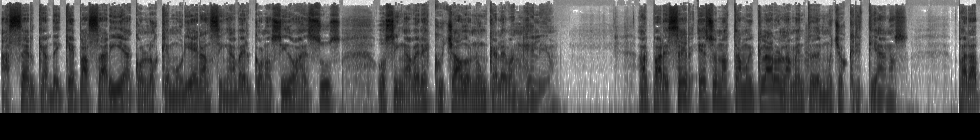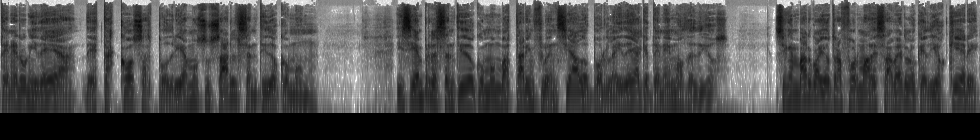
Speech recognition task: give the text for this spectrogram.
acerca de qué pasaría con los que murieran sin haber conocido a Jesús o sin haber escuchado nunca el Evangelio. Al parecer, eso no está muy claro en la mente de muchos cristianos. Para tener una idea de estas cosas podríamos usar el sentido común. Y siempre el sentido común va a estar influenciado por la idea que tenemos de Dios. Sin embargo, hay otra forma de saber lo que Dios quiere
